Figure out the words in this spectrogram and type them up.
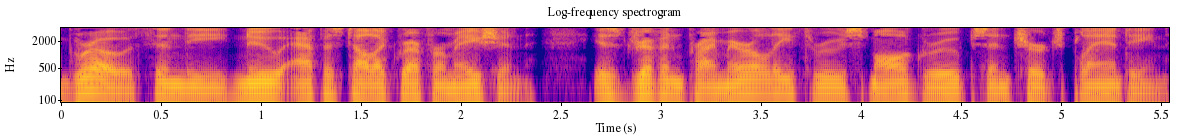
Growth in the New Apostolic Reformation is driven primarily through small groups and church planting,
